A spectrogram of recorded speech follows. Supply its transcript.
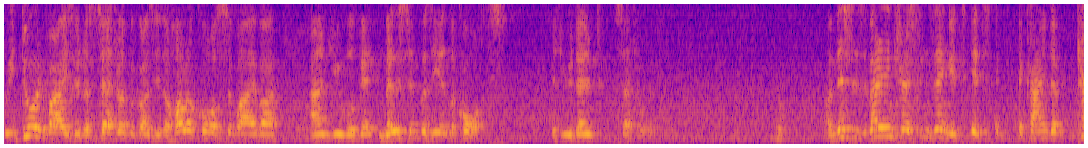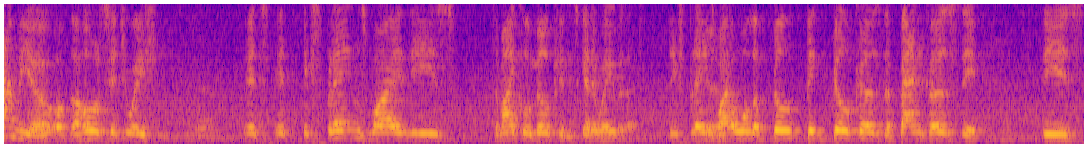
we do advise you to settle because he's a Holocaust survivor and you will get no sympathy in the courts if you don't settle with him. And this is a very interesting thing. It's, it's a, a kind of cameo of the whole situation. It's, it explains why these, the Michael Milkens get away with it. It explains yeah. why all the bil big bilkers, the bankers, the, these,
